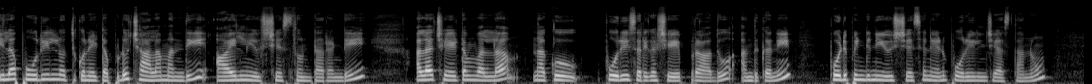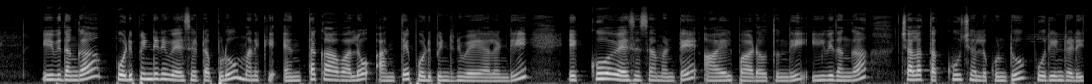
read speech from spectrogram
ఇలా పూరీలను ఒత్తుకునేటప్పుడు చాలామంది ఆయిల్ని యూస్ చేస్తుంటారండి. అలా చేయటం వల్ల నాకు పూరీ సరిగా షేప్ రాదు. అందుకని పొడిపిండిని యూస్ చేసి నేను పూరీలను చేస్తాను. ఈ విధంగా పొడిపిండిని వేసేటప్పుడు మనకి ఎంత కావాలో అంతే పొడిపిండిని వేయాలండి. ఎక్కువ వేసేసామంటే ఆయిల్ పాడవుతుంది. ఈ విధంగా చాలా తక్కువ చల్లుకుంటూ పూరీని రెడీ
